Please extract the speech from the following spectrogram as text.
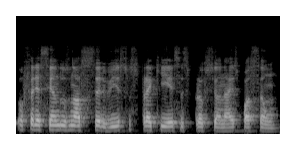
oferecendo os nossos serviços para que esses profissionais possam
